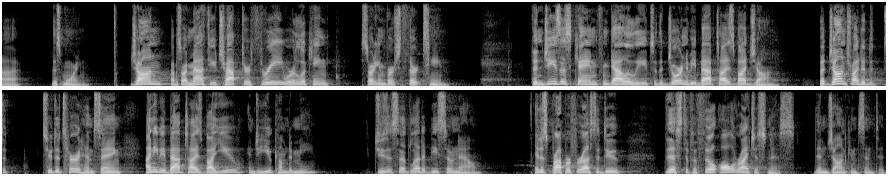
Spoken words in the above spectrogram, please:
Uh, this morning. John, I'm sorry, Matthew chapter 3, we're looking starting in verse 13. Then Jesus came from Galilee to the Jordan to be baptized by John. But John tried to, to, to deter him, saying, I need to be baptized by you, and do you come to me? Jesus said, Let it be so now. It is proper for us to do this to fulfill all righteousness. Then John consented.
